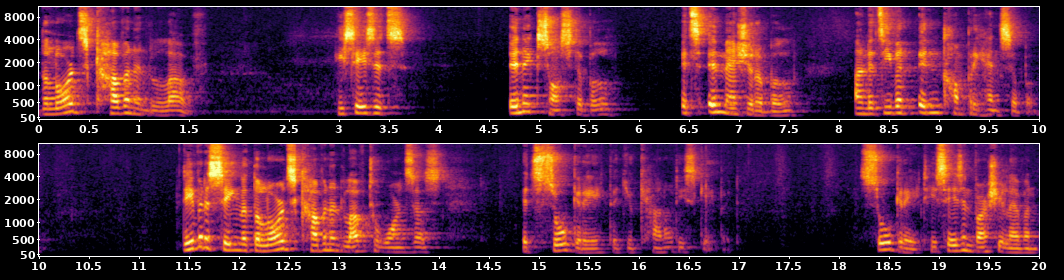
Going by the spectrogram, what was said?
the Lord's covenant love, he says it's inexhaustible, it's immeasurable, and it's even incomprehensible. David is saying that the Lord's covenant love towards us, it's so great that you cannot escape it. So great. He says in verse 11,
